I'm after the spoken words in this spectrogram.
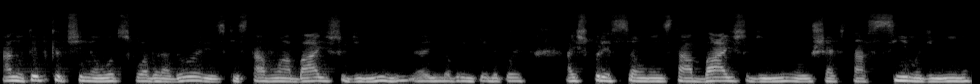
ah, no tempo que eu tinha outros colaboradores que estavam abaixo de mim, né? ainda brinquei depois, a expressão né, está abaixo de mim, ou o chefe está acima de mim, né?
